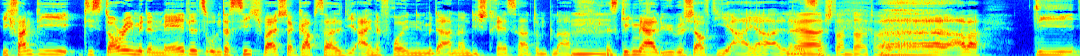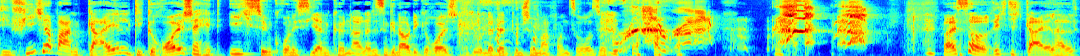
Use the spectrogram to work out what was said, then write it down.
ich fand die, die Story mit den Mädels unter sich, weißt du, da gab's halt die eine Freundin mit der anderen, die Stress hat und bla. Mm. Das ging mir halt übelst auf die Eier, Alter. Ja, Standard halt. Äh, aber die, die Viecher waren geil, die Geräusche hätte ich synchronisieren können, Alter. Das sind genau die Geräusche, die ich unter der Dusche mache und so. so. weißt du, richtig geil halt.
